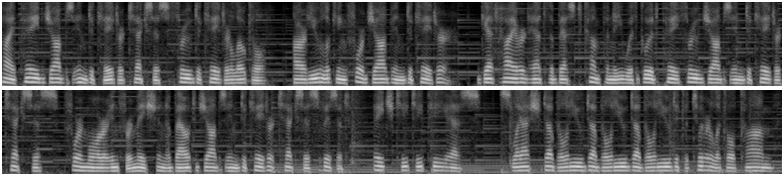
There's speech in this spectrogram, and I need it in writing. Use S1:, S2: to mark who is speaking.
S1: High paid jobs in Decatur, Texas through Decatur Local. Are you looking for job in Decatur? Get hired at the best company with good pay through Jobs in Decatur, Texas. For more information about Jobs in Decatur, Texas, visit https slash www.decaturlocal.com.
